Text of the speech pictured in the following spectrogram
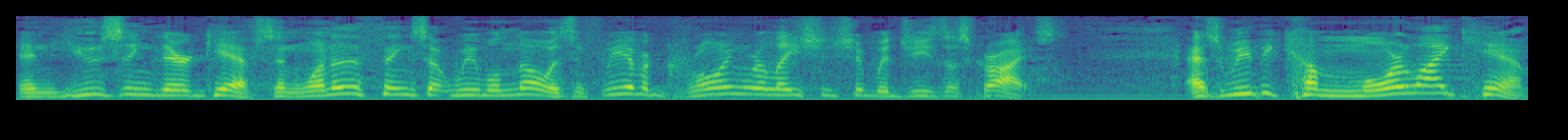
and using their gifts. And one of the things that we will know is if we have a growing relationship with Jesus Christ, as we become more like Him,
